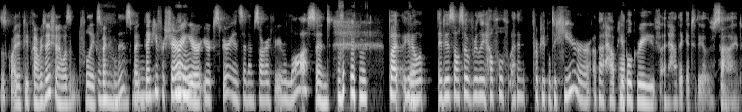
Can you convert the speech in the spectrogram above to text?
this is quite a deep conversation. I wasn't fully expecting mm-hmm. this, but thank you for sharing mm-hmm. your your experience, and I'm sorry for your loss. And but you know, it is also really helpful, I think, for people to hear about how people yeah. grieve and how they get to the other side.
